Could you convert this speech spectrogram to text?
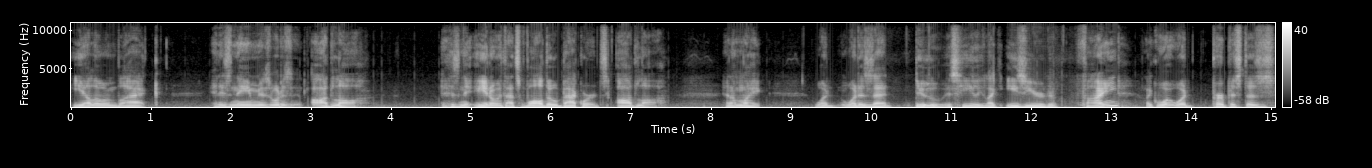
yellow and black and his name is what is it? Odlaw. His name, you know, that's Waldo backwards, Odlaw. And I'm like, what what does that do? Is he like easier to find? Like what what purpose does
